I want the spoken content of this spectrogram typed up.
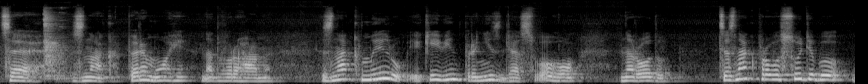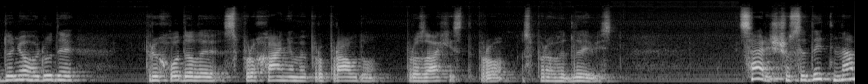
це знак перемоги над ворогами, знак миру, який він приніс для свого народу. Це знак правосуддя, бо до нього люди приходили з проханнями про правду, про захист, про справедливість. Цар, що сидить на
